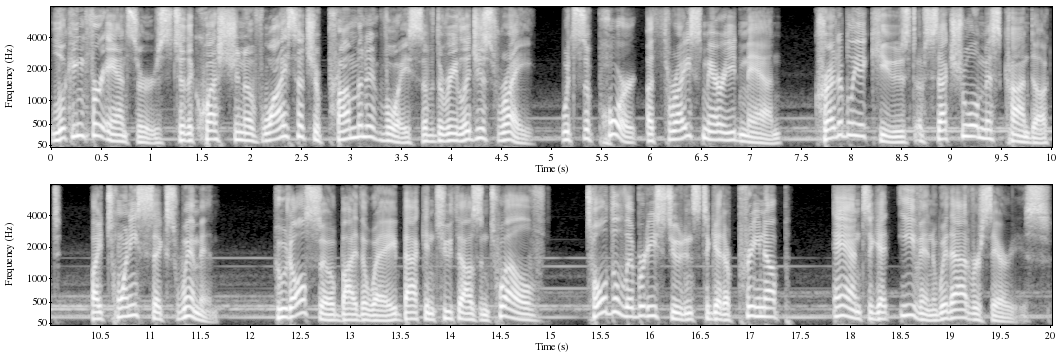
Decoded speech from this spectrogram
looking for answers to the question of why such a prominent voice of the religious right would support a thrice married man credibly accused of sexual misconduct by 26 women who'd also, by the way, back in 2012, told the Liberty students to get a prenup and to get even with adversaries.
